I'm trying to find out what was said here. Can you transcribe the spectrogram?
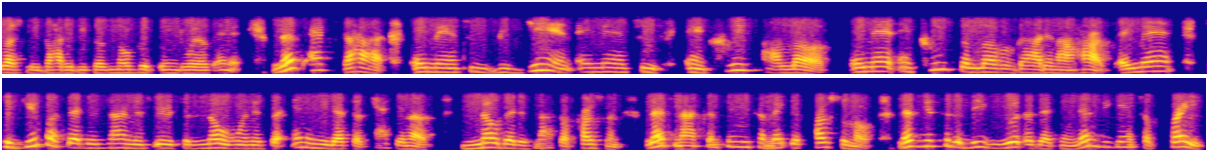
fleshly body because no good thing dwells in it. Let's ask God, amen, to begin, amen, to increase our love. Amen. Increase the love of God in our hearts. Amen. To give us that discernment spirit to know when it's the enemy that's attacking us know that it's not the person. Let's not continue to make it personal. Let's get to the deep root of that thing. Let's begin to pray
